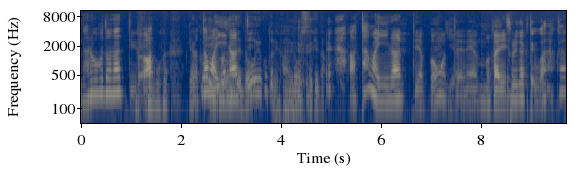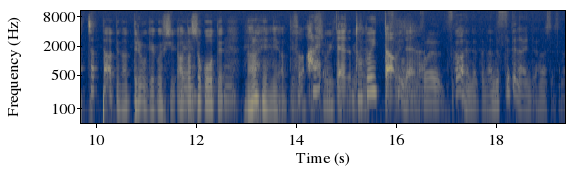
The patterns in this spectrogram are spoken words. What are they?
な。なるほどなっていう。あ逆 頭いいなって。どういうことに感動してきた？頭いいなってやっぱ思ったよねやっぱり、それなくてうわなくなっちゃったってなってるのも逆に。不思議あね足しとこうってうん。ならへんねやっていうそうあれ？みたいなどこ行った？みたいな。それ使わへんのやったらなんで捨ててないんって話ですね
